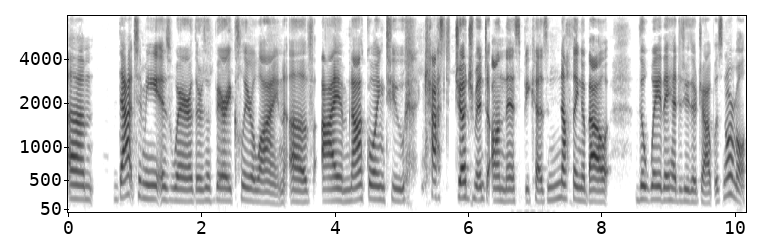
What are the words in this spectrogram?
um, that to me is where there's a very clear line of I am not going to cast judgment on this because nothing about the way they had to do their job was normal.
